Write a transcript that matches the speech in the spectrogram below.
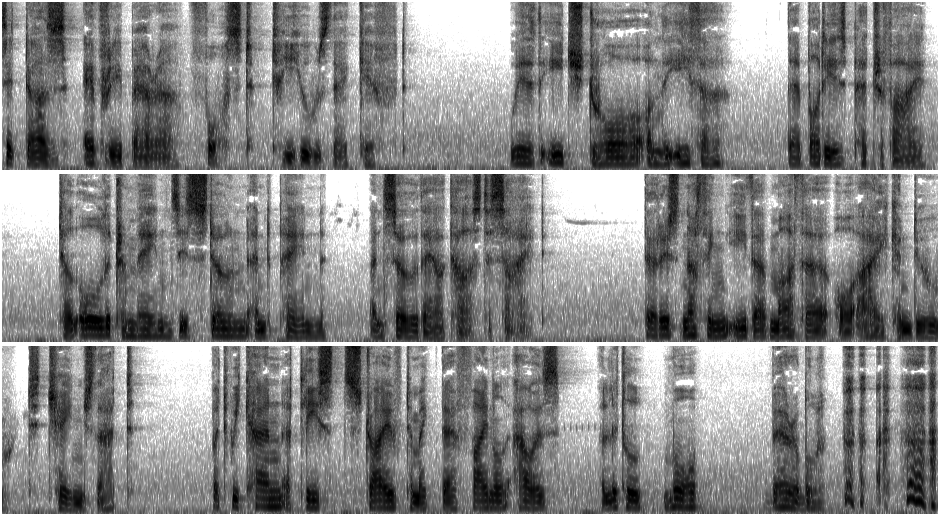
As it does every bearer forced to use their gift. With each draw on the aether, their bodies petrify, till all that remains is stone and pain, and so they are cast aside. There is nothing either Martha or I can do to change that, but we can at least strive to make their final hours a little more bearable.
